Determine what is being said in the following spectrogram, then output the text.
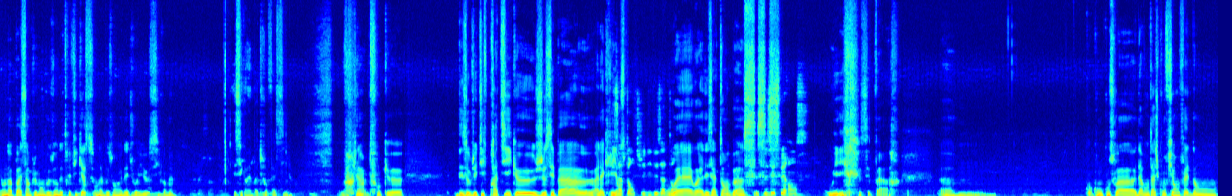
et on n'a pas simplement besoin d'être efficace on a besoin d'être joyeux aussi quand même et c'est quand même pas toujours facile. Voilà, donc euh, des objectifs pratiques, euh, je sais pas, euh, à la criance. Des attentes, j'ai dit des attentes. Ouais, ouais, des attentes. Bah, des espérances. Oui, je sais pas. Euh, qu'on qu soit davantage confiant en fait dans,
